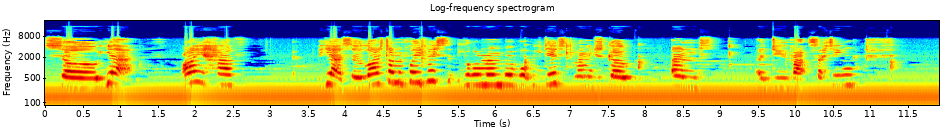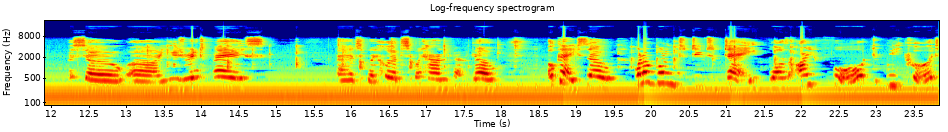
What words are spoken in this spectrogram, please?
So yeah, I have, yeah, so last time I played this, you'll remember what we did. Let me just go and do that setting. So, uh, user interface, uh, display HUD, display hand, there we go. Okay, so what I wanted to do today was I thought we could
